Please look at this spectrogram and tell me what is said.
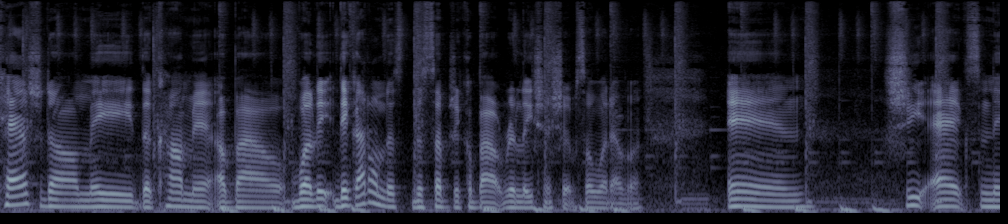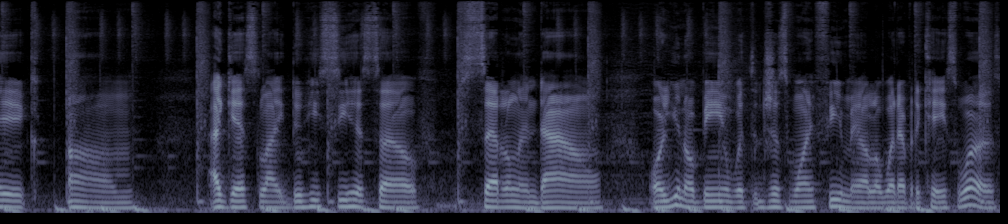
Cash Doll made the comment about well they, they got on the the subject about relationships or whatever. And she asked Nick, um, I guess like do he see himself settling down or you know being with just one female or whatever the case was.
